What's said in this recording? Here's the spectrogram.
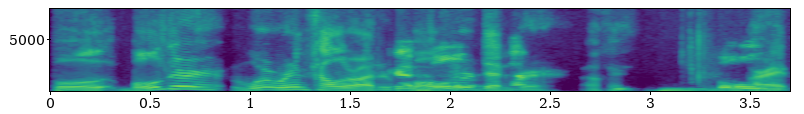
Boulder. We're in Colorado. Yeah, Boulder, Boulder, Denver. Okay. Boulder. All right.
